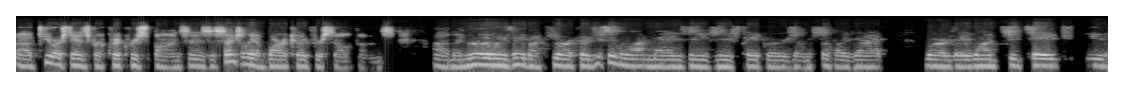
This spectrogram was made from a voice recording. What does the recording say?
uh, QR stands for quick response and is essentially a barcode for cell phones. Um, and really, when you think about QR codes, you see them a lot in magazines, newspapers, and stuff like that, where they want to take you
